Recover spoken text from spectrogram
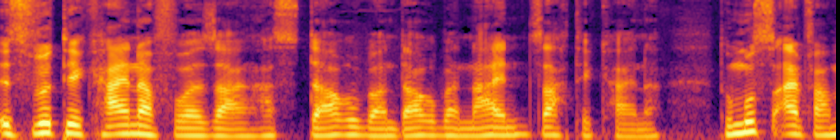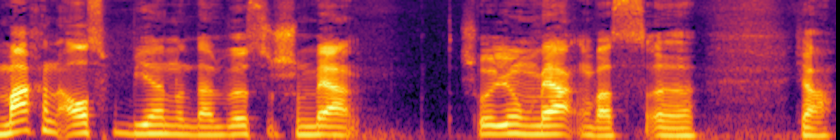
Es wird dir keiner vorher sagen, hast du darüber und darüber. Nein, sagt dir keiner. Du musst einfach machen, ausprobieren und dann wirst du schon merken, Entschuldigung, merken, was äh, ja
